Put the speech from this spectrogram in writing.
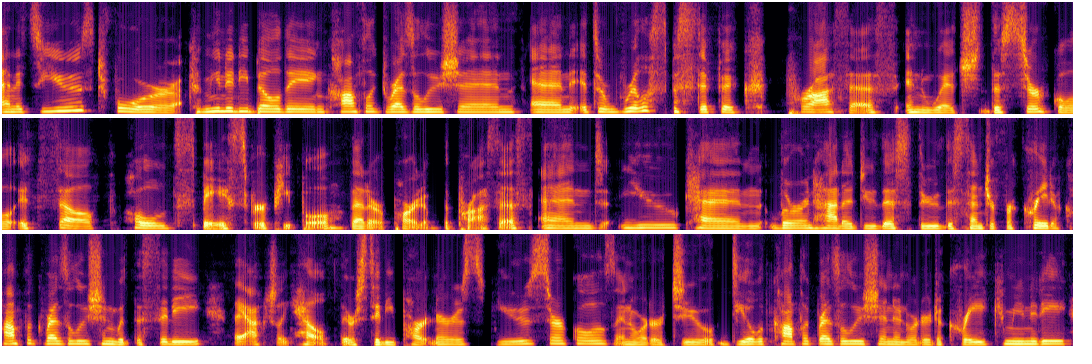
and it's used for community building, conflict resolution, and it's a real specific process in which the circle itself holds space for people that are part of the process. And you can learn how to do this through the Center for Creative Conflict Resolution with the city. They actually help their city partners use circles in order to deal with conflict resolution, in order to create community.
